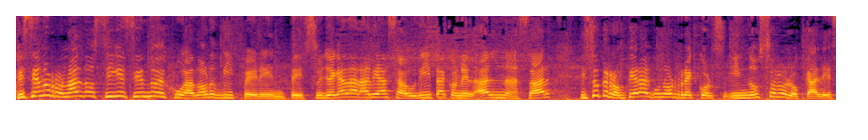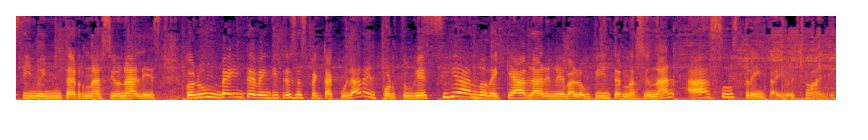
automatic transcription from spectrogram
Cristiano Ronaldo sigue siendo el jugador diferente. Su llegada a Arabia Saudita con el Al Nassr hizo que rompiera algunos récords y no solo locales, sino internacionales. Con un 2023 espectacular, el portugués sigue dando de qué hablar en el balompié internacional a sus 38 años.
